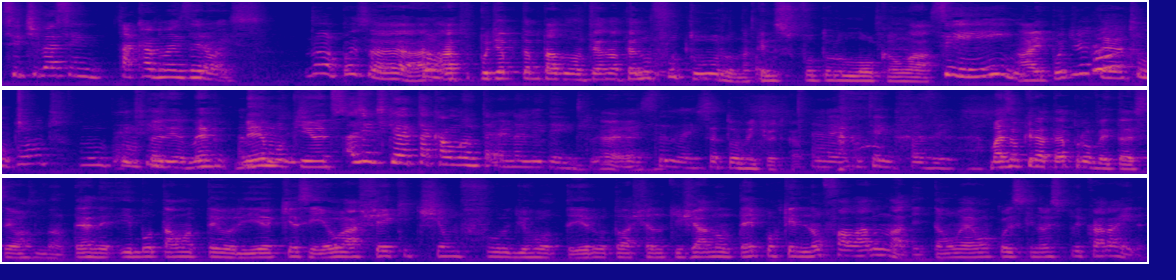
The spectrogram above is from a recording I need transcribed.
se tivessem tacado mais heróis. Não, pois é. a- a- podia ter botado lanterna até no futuro, naqueles futuro loucão lá. Sim. Aí podia ter. Pronto. Pronto. Não, não teria. Mesmo, mesmo que antes. A gente quer tacar o lanterna ali dentro, né? É, mas tudo bem. setor 28, cara. É, não tem o que fazer. Mas eu queria até aproveitar esse negócio do Lanterna e botar uma teoria que, assim, eu achei que tinha um furo de roteiro, eu tô achando que já não tem porque eles não falaram nada. Então é uma coisa que não explicaram ainda.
